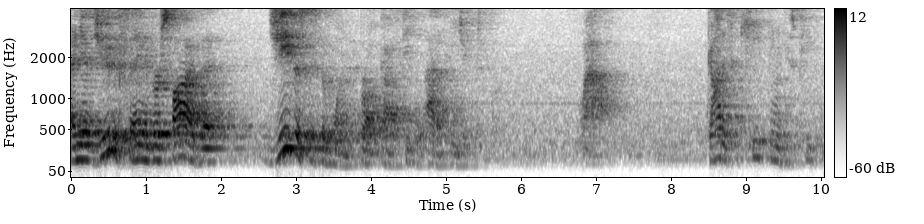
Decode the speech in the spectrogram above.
And yet, Jude is saying in verse 5 that Jesus is the one that brought God's people out of Egypt. Wow. God is keeping His people.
